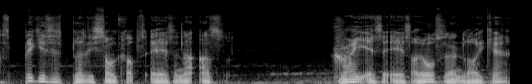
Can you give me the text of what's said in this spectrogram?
As big as this bloody Cyclops is, and as great as it is, I also don't like it.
